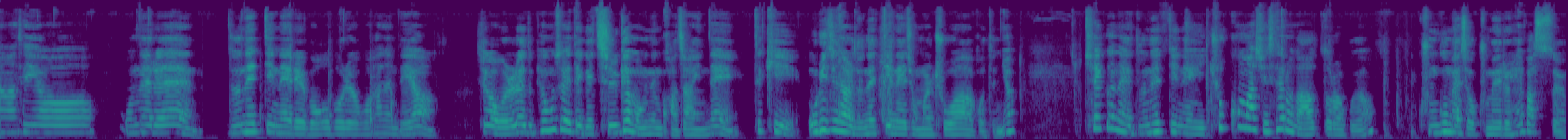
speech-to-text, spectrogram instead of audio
안녕하세요. 오늘은 눈에 띄네를 먹어보려고 하는데요. 제가 원래도 평소에 되게 즐겨 먹는 과자인데 특히 오리지널 눈에 띄네 정말 좋아하거든요. 최근에 눈에 띄네 이 초코 맛이 새로 나왔더라고요. 궁금해서 구매를 해봤어요.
